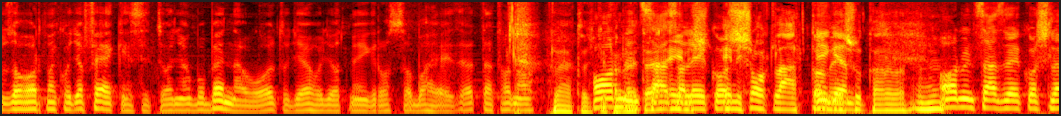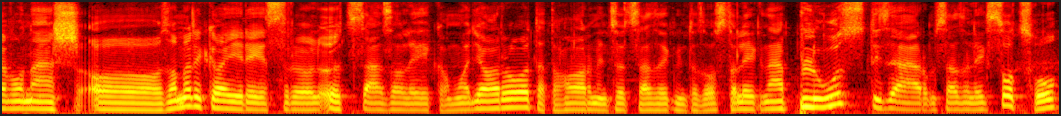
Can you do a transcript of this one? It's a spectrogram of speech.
zavart meg, hogy a felkészítő anyagban benne volt, ugye, hogy ott még rosszabb a helyzet. Tehát van a Lehet, hogy 30 százalékos... Én, én, is ott láttam, igen, és utána... Uh-huh. 30 százalékos levonás az amerikai részről, 5 százalék a magyarról, tehát a 35 százalék, mint az osztaléknál, plusz 13 százalék szocó,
